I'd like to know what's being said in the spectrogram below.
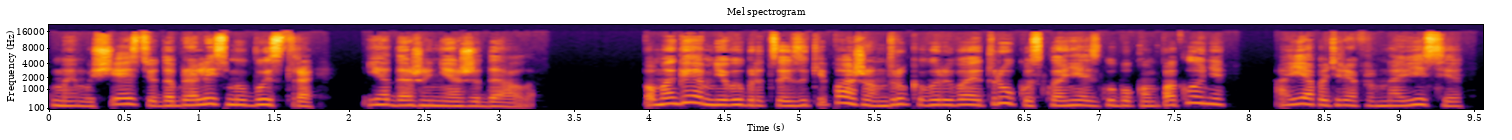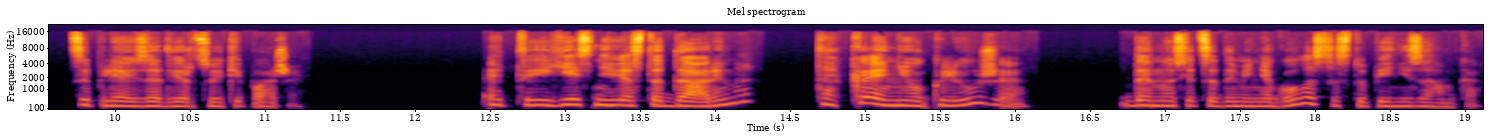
К моему счастью, добрались мы быстро, я даже не ожидала. Помогая мне выбраться из экипажа, он вдруг вырывает руку, склоняясь в глубоком поклоне, а я, потеряв равновесие, цепляюсь за дверцу экипажа. «Это и есть невеста Дарина? Такая неуклюжая!» Доносится до меня голос со ступени замка.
